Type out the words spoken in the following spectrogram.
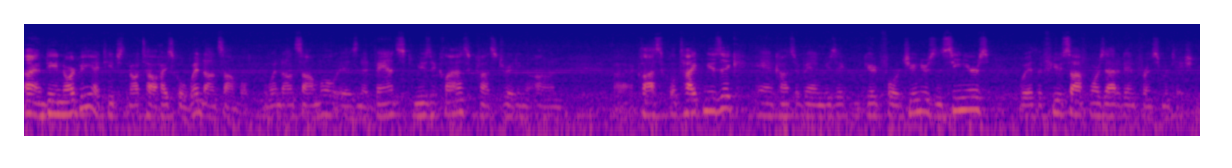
Hi, I'm Dean Nordby. I teach the North Tahoe High School Wind Ensemble. The Wind Ensemble is an advanced music class concentrating on uh, classical type music and concert band music geared for juniors and seniors with a few sophomores added in for instrumentation.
